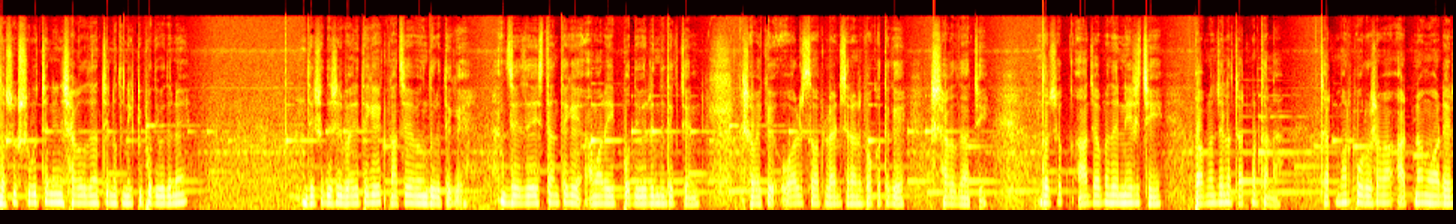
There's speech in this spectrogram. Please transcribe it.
দর্শক শুভেচ্ছা নিয়ে স্বাগত জানাচ্ছি নতুন একটি প্রতিবেদনে। দেশ ও দেশের বাইরে থেকে, কাছে এবং দূরে থেকে। যে যে স্থান থেকে আমার এই প্রতিবেদনটি দেখছেন, সবাইকে ওয়ার্ল্ডস অফ লাইট চ্যানেলের পক্ষ থেকে স্বাগত জানাচ্ছি। দর্শক, আজ আপনাদের নিয়ে এসেছি পাবনা জেলার চাটমার থানা, চাটমার পৌরসভা আট নং ওয়ার্ডের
